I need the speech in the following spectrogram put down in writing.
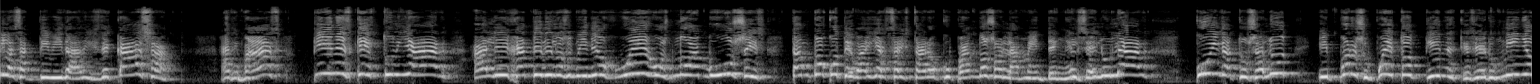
en las actividades de casa. Además, tienes que estudiar. Aléjate de los videojuegos, no abuses. Tampoco te vayas a estar ocupando solamente en el celular. Cuida tu salud y por supuesto tienes que ser un niño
